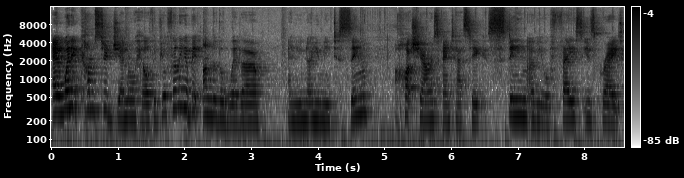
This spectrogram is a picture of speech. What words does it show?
And when it comes to general health, if you're feeling a bit under the weather and you know you need to sing, a hot shower is fantastic. Steam over your face is great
